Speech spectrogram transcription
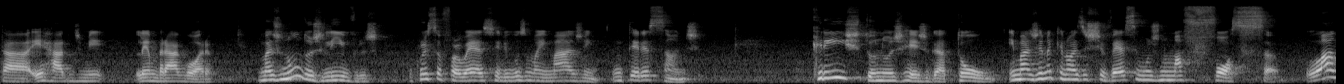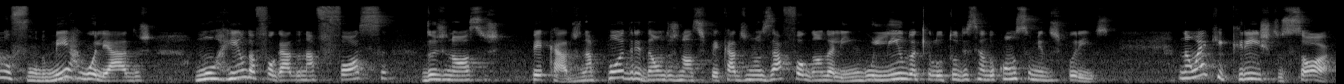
tá, tá errado de me lembrar agora. Mas num dos livros, o Christopher West ele usa uma imagem interessante Cristo nos resgatou, imagina que nós estivéssemos numa fossa, lá no fundo, mergulhados, morrendo afogado na fossa dos nossos pecados, na podridão dos nossos pecados, nos afogando ali, engolindo aquilo tudo e sendo consumidos por isso. Não é que Cristo só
